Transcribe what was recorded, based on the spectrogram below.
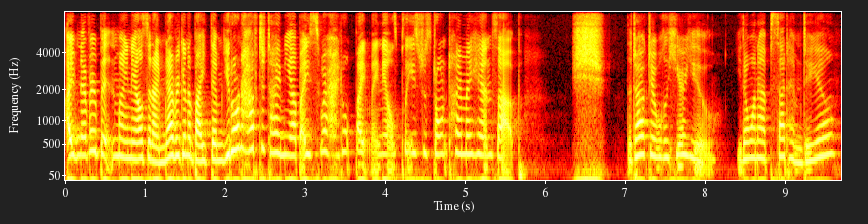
I've never bitten my nails, and I'm never gonna bite them. You don't have to tie me up. I swear I don't bite my nails. Please, just don't tie my hands up. Shh, the doctor will hear you. You don't wanna upset him, do you?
